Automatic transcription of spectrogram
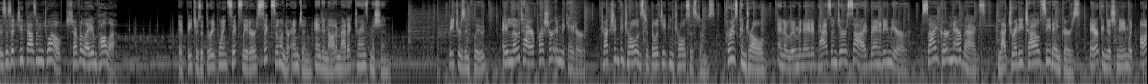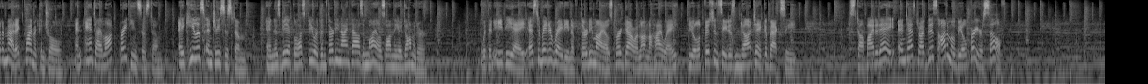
This is a 2012 Chevrolet Impala. It features a 3.6-liter six-cylinder engine and an automatic transmission. Features include a low tire pressure indicator, traction control and stability control systems, cruise control, an illuminated passenger side vanity mirror, side curtain airbags, latch-ready child seat anchors, air conditioning with automatic climate control, an anti-lock braking system, a keyless entry system, and this vehicle has fewer than 39,000 miles on the odometer. With an EPA estimated rating of 30 miles per gallon on the highway, fuel efficiency does not take a backseat. Stop by today and test drive this automobile for yourself.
